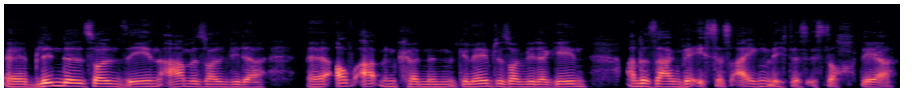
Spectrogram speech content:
Äh, Blinde sollen sehen, Arme sollen wieder äh, aufatmen können, Gelähmte sollen wieder gehen. Andere sagen, wer ist das eigentlich? Das ist doch der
